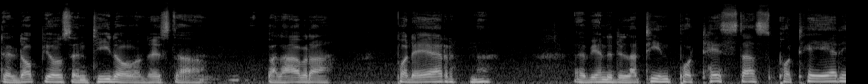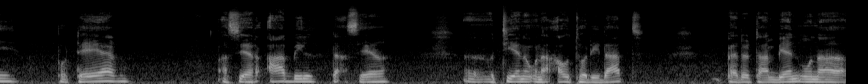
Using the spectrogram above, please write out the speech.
del sentido de esta palabra poder. Eh, viene del latín potestas, poteri, poter, hacer hábil, de hacer, uh, tiene una autoridad, pero también una,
